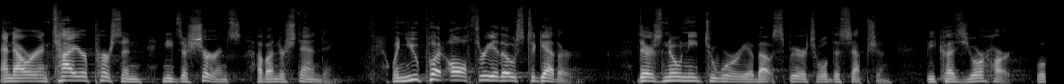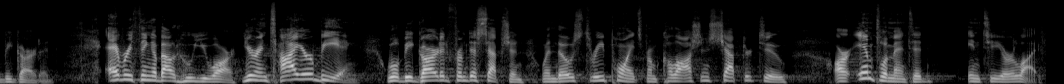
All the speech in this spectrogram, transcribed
and our entire person needs assurance of understanding. When you put all three of those together, there's no need to worry about spiritual deception because your heart will be guarded. Everything about who you are, your entire being, will be guarded from deception when those three points from Colossians chapter 2 are implemented into your life,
